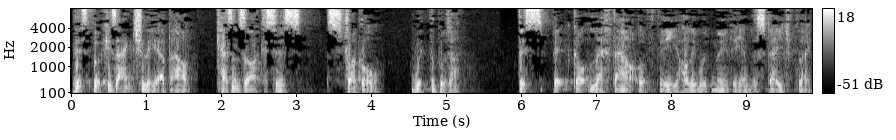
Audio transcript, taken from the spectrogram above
This book is actually about Kazantzakis' struggle with the Buddha. This bit got left out of the Hollywood movie and the stage play.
